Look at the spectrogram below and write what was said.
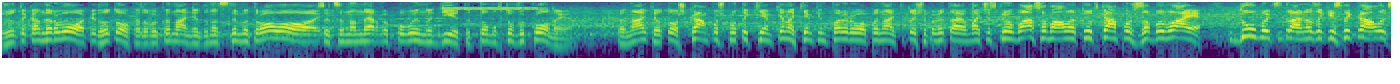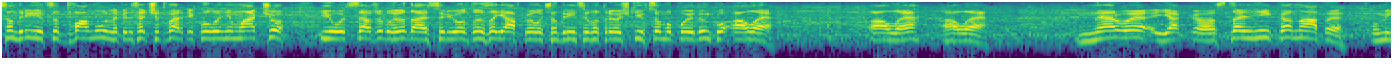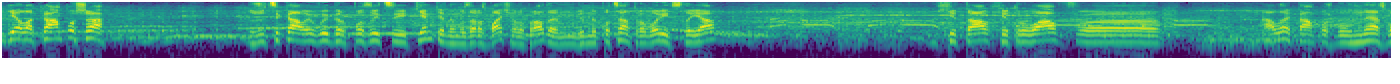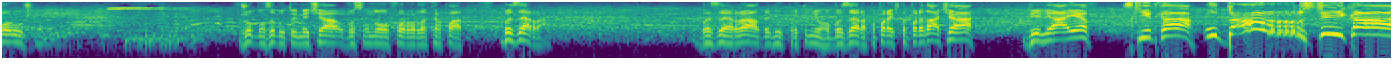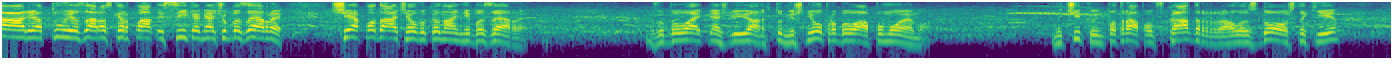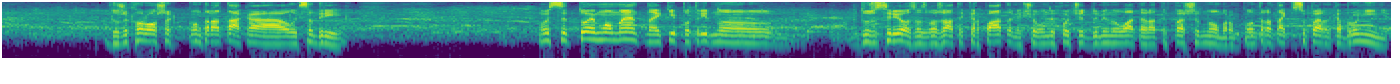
Дуже така нервова підготовка до виконання 11-метрового. Все це на нерви повинно діяти тому, хто виконує. Пенальті. Отож, Кампуш проти Кемкіна. Кемкін перервав пенальті. Точно пам'ятаю в матчі з Кривбасом, але тут Кампуш забиває дубль центрального захисника Олександрії. Це 2-0 на 54-й хвилині матчу. І ось це вже виглядає серйозною заявкою Олександрійців на три очки в цьому поєдинку. Але, але, але нерви як е, стальні канати у Мігела Кампуша. Дуже цікавий вибір позиції Кемкіна. Ми зараз бачили, правда? Він не по центру воріт стояв. Хитав, хитрував. е, Але Кампуш був незворушним. Жодного забитого м'яча в основного форварда Карпат. Безера. Безера. Дамюк проти нього. Безера. Поперечна передача. Біляєв. Скидка. Удар! Стійка! Рятує зараз Карпати. Стійка м'яч у Безери. Ще подача у виконанні Безери. Вибивають м'яч львів'яни. Хто між нього пробивав, по-моєму. Не чітко він потрапив в кадр, але знову ж таки. Дуже хороша контратака Олександрії. Ось це той момент, на який потрібно дуже серйозно зважати Карпатам, якщо вони хочуть домінувати грати першим номером. Контратаки суперника Броніння.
